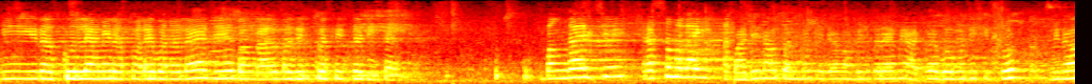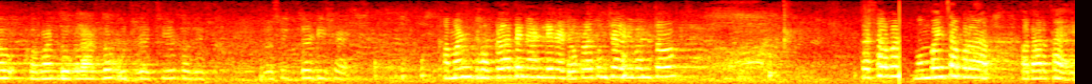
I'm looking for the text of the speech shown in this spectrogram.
मी रसगुल्ले आणि रसमलाई बनवलं आहे जे बंगालमधील प्रसिद्ध डिश आहे. बंगालची रसमलाई. माझे नाव तन्मय विजय आंबेडकर आहे. मी आठव्या ब मध्ये शिकतो मी नाव खमान ढोकळा आणतो गुजरातची एक प्रसिद्ध प्रसिद्ध डिश आहे. खमण ढोकळा त्याने आणलेला आहे. ढोकळा तुमच्या घरी बनतो? कसा बन मुंबईचा पदा- पदार्थ आहे.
